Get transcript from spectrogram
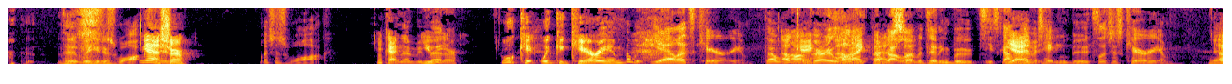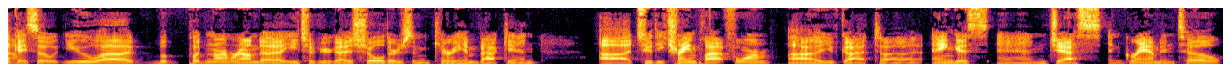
that we could just walk? Yeah, to? sure. Let's just walk. Okay. Wouldn't that be You- better? Well, ca- we could carry him. Yeah, let's carry him. That, Okay. I'm very I light. like that. I've got So- levitating boots. He's got Yeah. levitating boots. Let's just carry him. Okay, so you uh, b- put an arm around uh, each of your guys' shoulders and carry him back in uh, to the train platform. Uh, you've got uh, Angus and Jess and Graham in tow.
